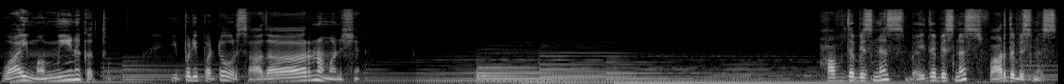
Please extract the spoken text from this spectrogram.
வாய் மம்மின்னு கத்தும். இப்படிப்பட்ட ஒரு சாதாரண மனுஷன். Of the business by the business for the business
